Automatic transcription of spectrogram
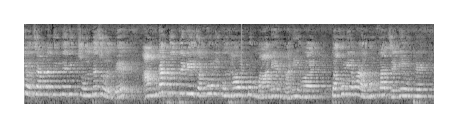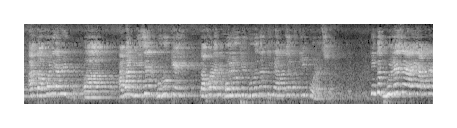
হয়েছে, আমরা দিনে দিন চলতে চলতে, আমরা প্রত্যেকেই যখনই কোথাও একটু মানের হানি হয়, তখনই আমার অহংকার জেগে ওঠে, আর তখনই আমি আমার নিজের গুরুকে তখন আমি বলে উঠি, গুরুদেব তুমি আমার জন্য কি করেছ কিন্তু ভুলে যাই আমাদের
